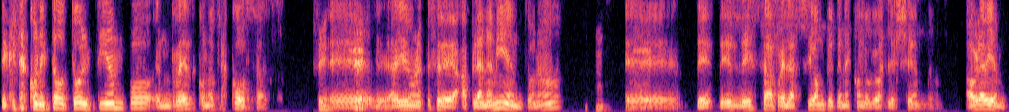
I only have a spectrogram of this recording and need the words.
que estás conectado todo el tiempo en red con otras cosas. Eh, hay una especie de aplanamiento, ¿no? Eh, de, esa relación que tenés con lo que vas leyendo. Ahora bien,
